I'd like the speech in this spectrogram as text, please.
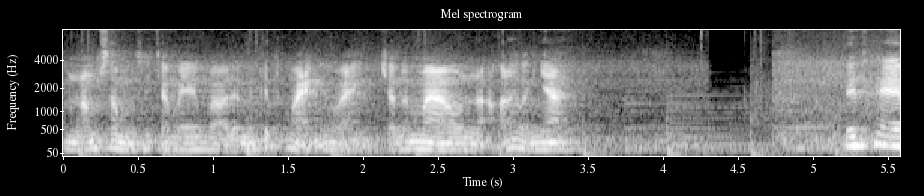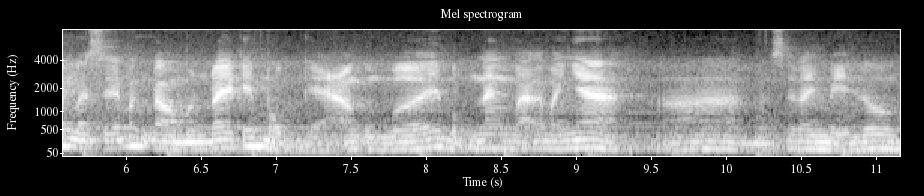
hâm nóng xong mình sẽ cho men vào để mình kích hoạt các bạn cho nó mau nở các bạn nha. Tiếp theo mình sẽ bắt đầu mình rây cái bột gạo cùng với bột năng vào các bạn nha. Đó, mình sẽ rây miệng luôn.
